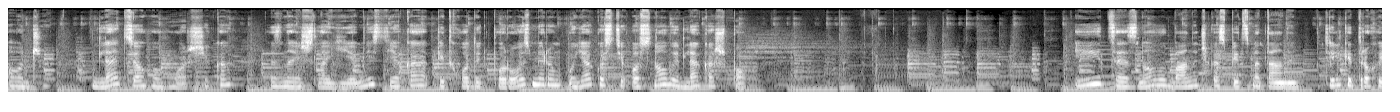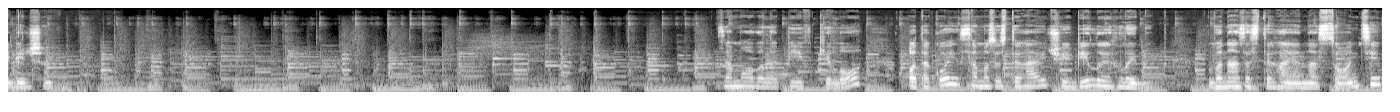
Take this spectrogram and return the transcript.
Отже, для цього горщика знайшла ємність, яка підходить по розмірам у якості основи для кашпо. І це знову баночка з-під сметани, тільки трохи більше. Замовила пів кіло отакої самозастигаючої білої глини. Вона застигає на сонці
